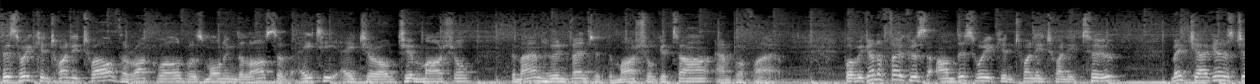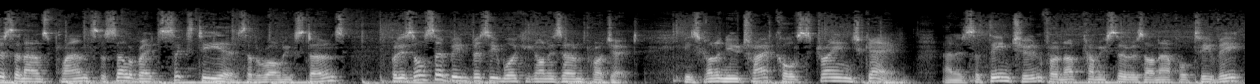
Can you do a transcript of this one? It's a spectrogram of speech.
This week in 2012, the rock world was mourning the loss of 88 year old Jim Marshall, the man who invented the Marshall guitar amplifier. But we're going to focus on this week in 2022. Mick Jagger has just announced plans to celebrate 60 years of the Rolling Stones, but he's also been busy working on his own project. He's got a new track called Strange Game, and it's a theme tune for an upcoming series on Apple TV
